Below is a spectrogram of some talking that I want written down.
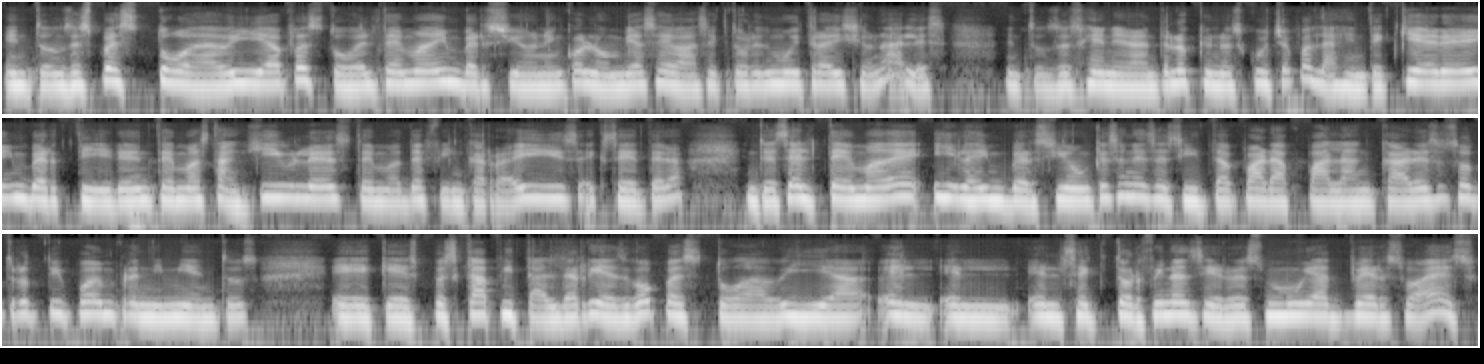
Entonces, pues todavía, pues todo el tema de inversión en Colombia se va a sectores muy tradicionales. Entonces, generalmente lo que uno escucha, pues la gente quiere invertir en temas tangibles, temas de finca raíz, etcétera. Entonces, el tema de y la inversión que se necesita para apalancar esos otros tipos de emprendimientos, eh, que es pues capital de riesgo, pues todavía el, el, el, sector financiero es muy adverso a eso.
